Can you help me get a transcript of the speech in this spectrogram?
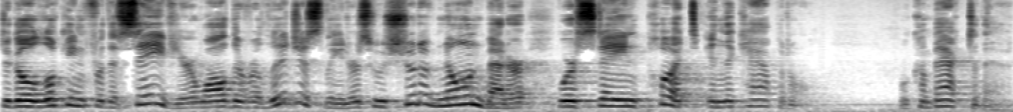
to go looking for the Savior, while the religious leaders, who should have known better, were staying put in the capital. We'll come back to that.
